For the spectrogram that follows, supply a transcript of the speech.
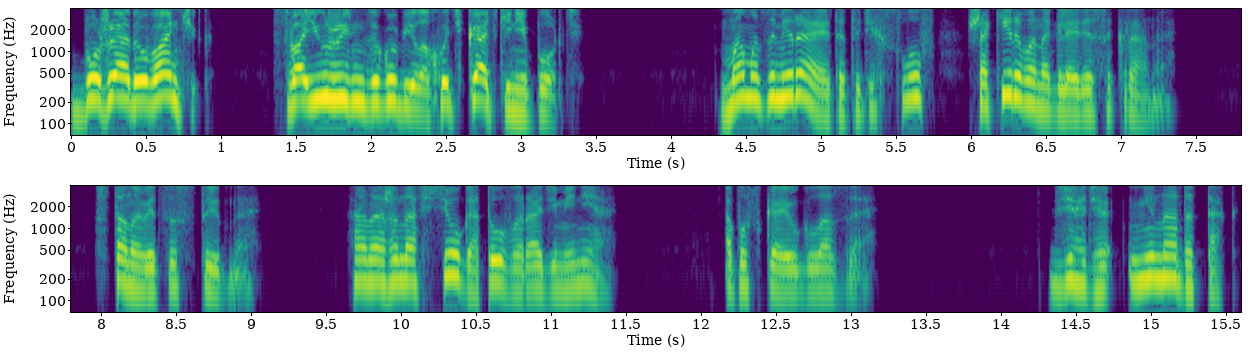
Боже, одуванчик. Свою жизнь загубила, хоть Катьки не порть. Мама замирает от этих слов, шокированно глядя с экрана. Становится стыдно. Она же на все готова ради меня. Опускаю глаза. «Дядя, не надо так.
